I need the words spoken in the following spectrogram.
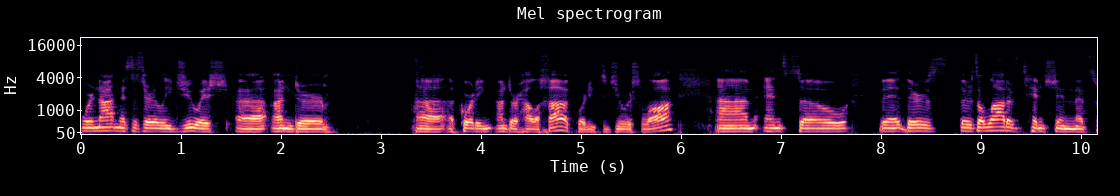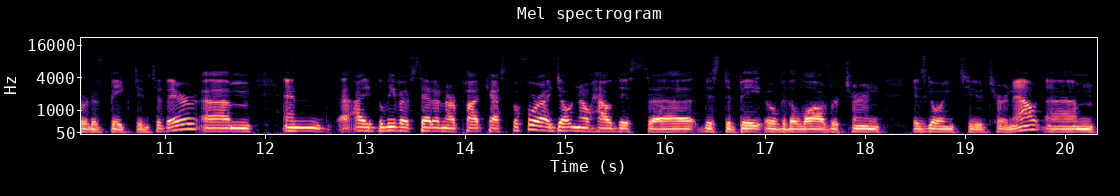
were not necessarily Jewish uh, under uh, according under halacha, according to Jewish law, um, and so the, there's there's a lot of tension that's sort of baked into there. Um, and I believe I've said on our podcast before, I don't know how this uh, this debate over the law of return is going to turn out. Um,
